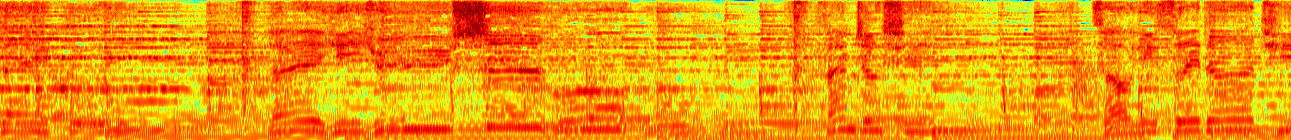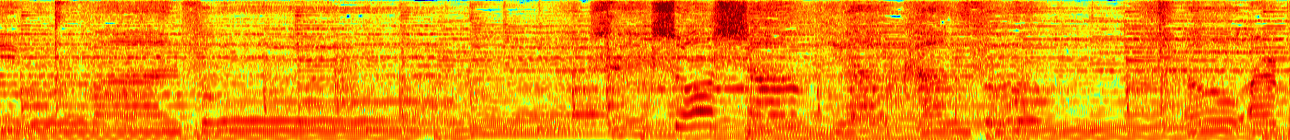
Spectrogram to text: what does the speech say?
得哭？泪已于事无补，反正心早已碎得体无完肤。谁说伤要康复？偶尔败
